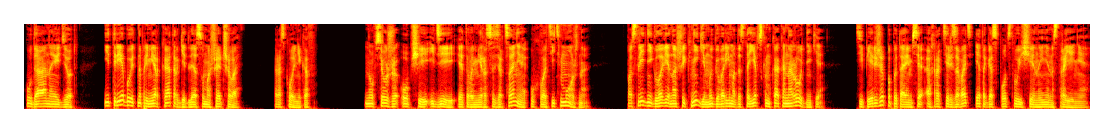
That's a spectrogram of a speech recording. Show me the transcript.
куда она идет, и требует, например, каторги для сумасшедшего. Раскольников. Но все же общие идеи этого миросозерцания ухватить можно. В последней главе нашей книги мы говорим о Достоевском как о народнике, Теперь же попытаемся охарактеризовать это господствующее ныне настроение.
